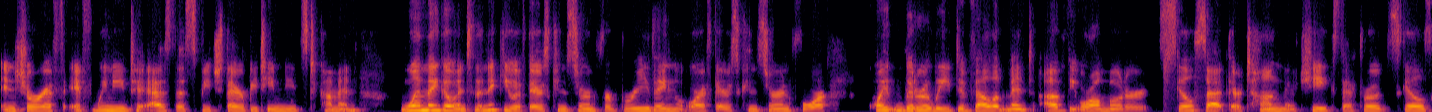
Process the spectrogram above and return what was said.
ensure if if we need to as the speech therapy team needs to come in when they go into the nicu if there's concern for breathing or if there's concern for quite literally development of the oral motor skill set, their tongue, their cheeks, their throat skills,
